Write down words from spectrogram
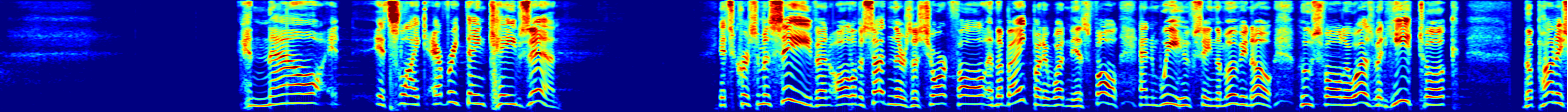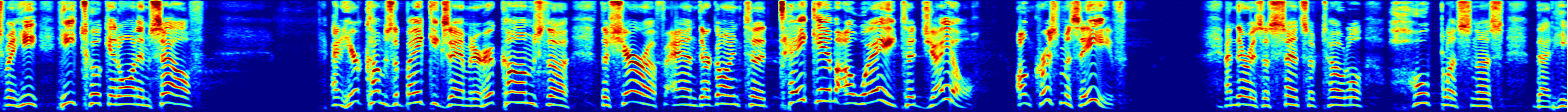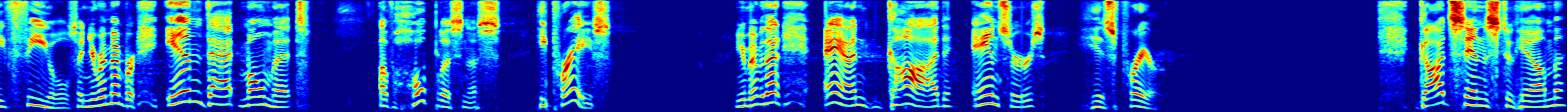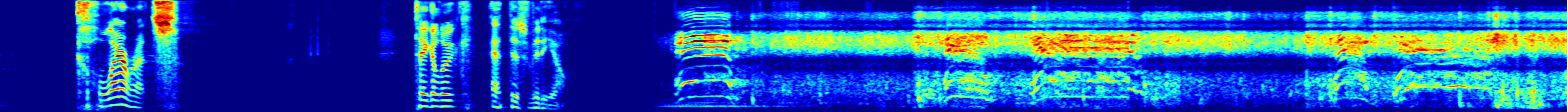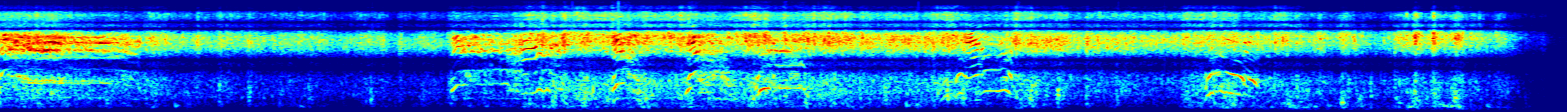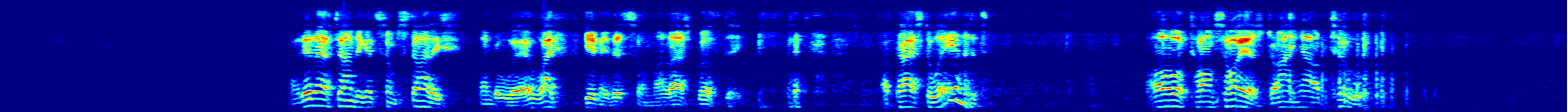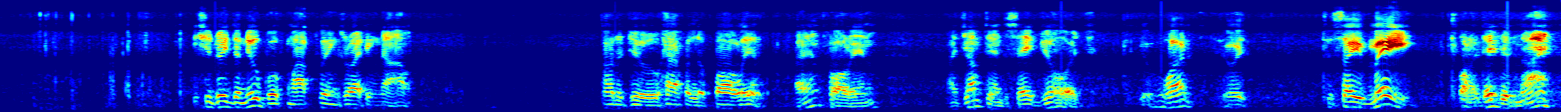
And now it, it's like everything caves in. It's Christmas Eve, and all of a sudden there's a shortfall in the bank, but it wasn't his fault. And we who've seen the movie know whose fault it was, but he took the punishment, he, he took it on himself. And here comes the bank examiner, here comes the, the sheriff, and they're going to take him away to jail on Christmas Eve. And there is a sense of total hopelessness that he feels. And you remember, in that moment of hopelessness, he prays. You remember that? And God answers his prayer. God sends to him Clarence. Take a look at this video. Didn't have time to get some stylish underwear. Wife gave me this on my last birthday. I passed away in it. Oh, Tom Sawyer's drying out, too. You should read the new book Mark Twain's writing now. How did you happen to fall in? I didn't fall in. I jumped in to save George. You what? You, to save me? Well, I did, didn't I?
